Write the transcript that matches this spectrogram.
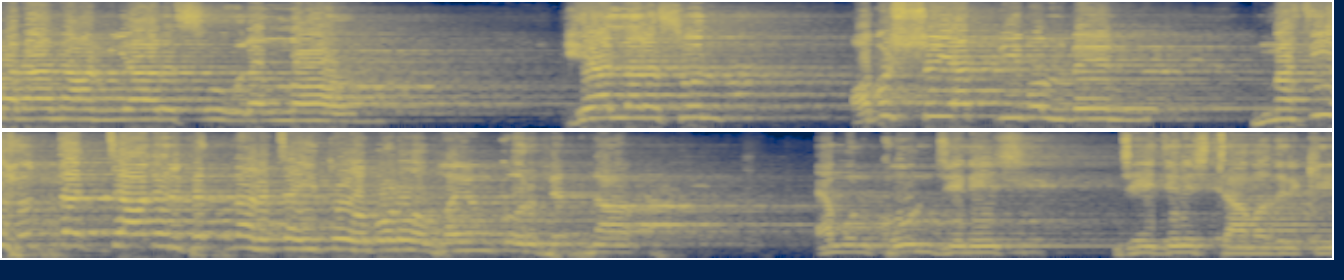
বালা নাম ইয়া রাসূলুল্লাহ। হে আল্লাহ রাসূল, অবশ্যই আপনি বলবেন মাসিহুদ দাজ্জালের ফিতনার চাইতো বড় ভয়ঙ্কর ফিতনা। এমন কোন জিনিস যে জিনিসটা আমাদেরকে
